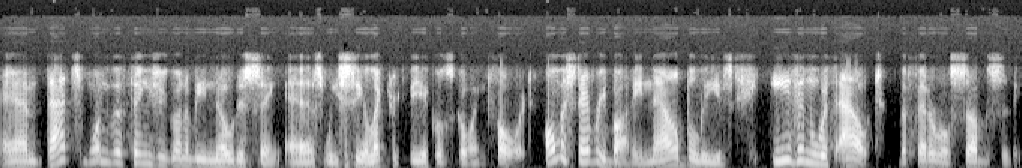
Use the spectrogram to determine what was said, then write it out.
And that's one of the things you're going to be noticing as we see electric vehicles going forward. Almost everybody now believes, even without the federal subsidies,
